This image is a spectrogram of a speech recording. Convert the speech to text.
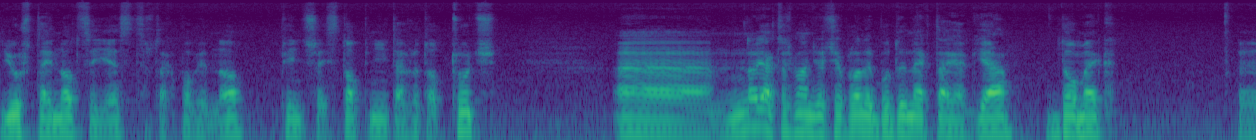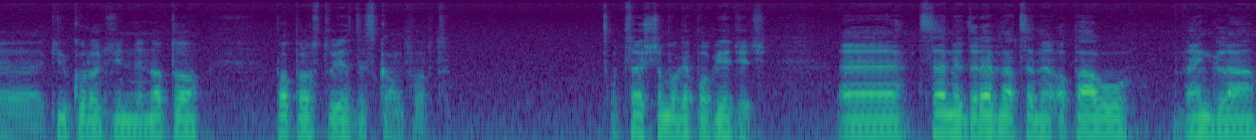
już tej nocy jest, że tak powiem, no 5-6 stopni, także to czuć. Eee, no jak ktoś ma nieocieplony budynek, tak jak ja, domek e, kilkurodzinny, no to po prostu jest dyskomfort. Co jeszcze mogę powiedzieć? E, ceny drewna, ceny opału, węgla,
